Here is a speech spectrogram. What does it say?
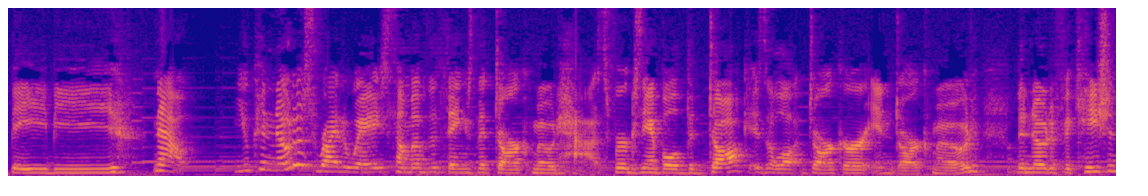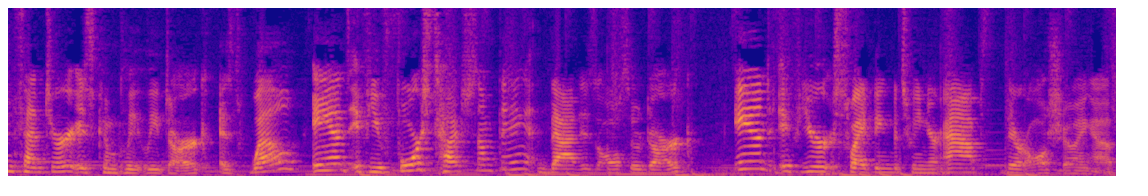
baby. Now, you can notice right away some of the things that dark mode has. For example, the dock is a lot darker in dark mode. The notification center is completely dark as well. And if you force touch something, that is also dark. And if you're swiping between your apps, they're all showing up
